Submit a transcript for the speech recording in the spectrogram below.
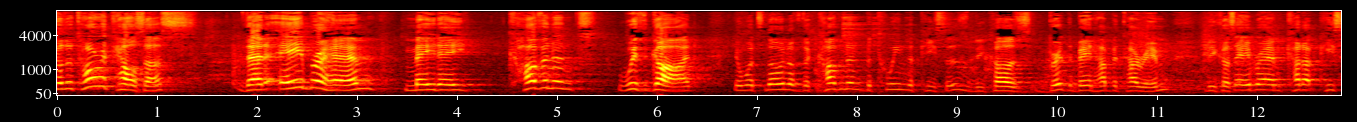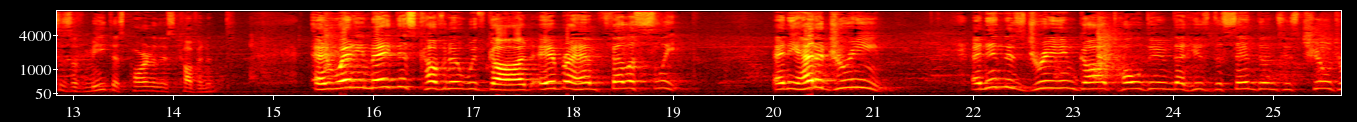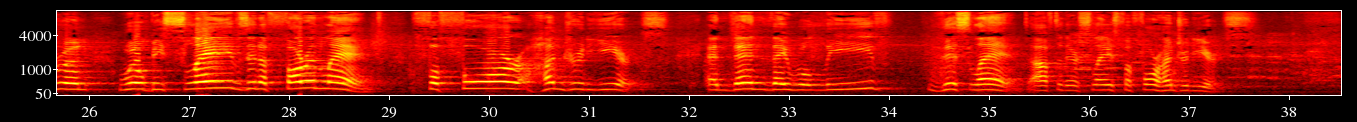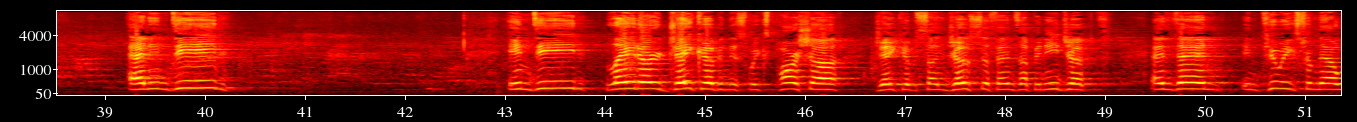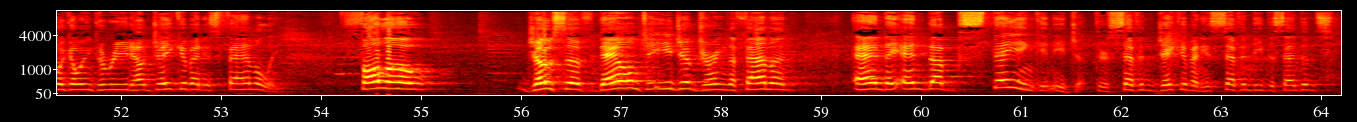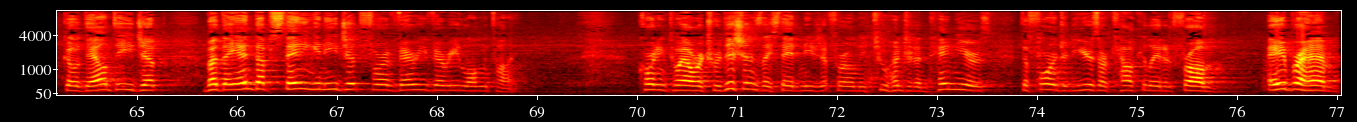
So the Torah tells us that Abraham made a covenant with God in what's known of the covenant between the pieces, because Brit Bein Habitarim, because Abraham cut up pieces of meat as part of this covenant. And when he made this covenant with God, Abraham fell asleep and he had a dream. And in this dream, God told him that his descendants, his children, will be slaves in a foreign land for 400 years. And then they will leave this land after they're slaves for 400 years. And indeed, indeed, later Jacob in this week's Parsha, Jacob's son Joseph ends up in Egypt. And then in two weeks from now, we're going to read how Jacob and his family follow Joseph down to Egypt during the famine and they end up staying in Egypt. There's seven, Jacob and his 70 descendants go down to Egypt, but they end up staying in Egypt for a very, very long time. According to our traditions, they stayed in Egypt for only 210 years. The 400 years are calculated from Abraham.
